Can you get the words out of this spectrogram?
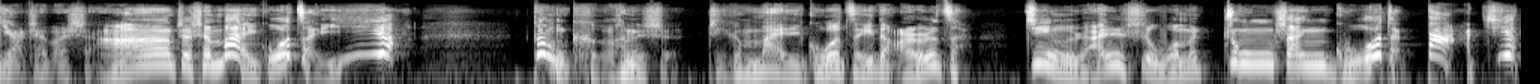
呀！这不是啊，这是卖国贼呀！更可恨的是，这个卖国贼的儿子竟然是我们中山国的大将，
